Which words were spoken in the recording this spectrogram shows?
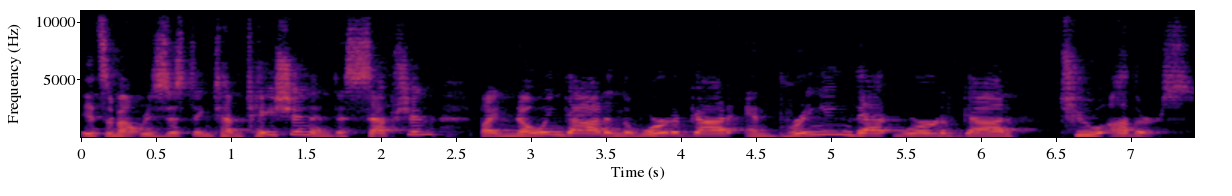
It's about resisting temptation and deception by knowing God and the Word of God and bringing that Word of God to others.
